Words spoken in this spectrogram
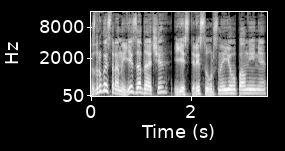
С другой стороны, есть задача, есть ресурс на ее выполнение,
